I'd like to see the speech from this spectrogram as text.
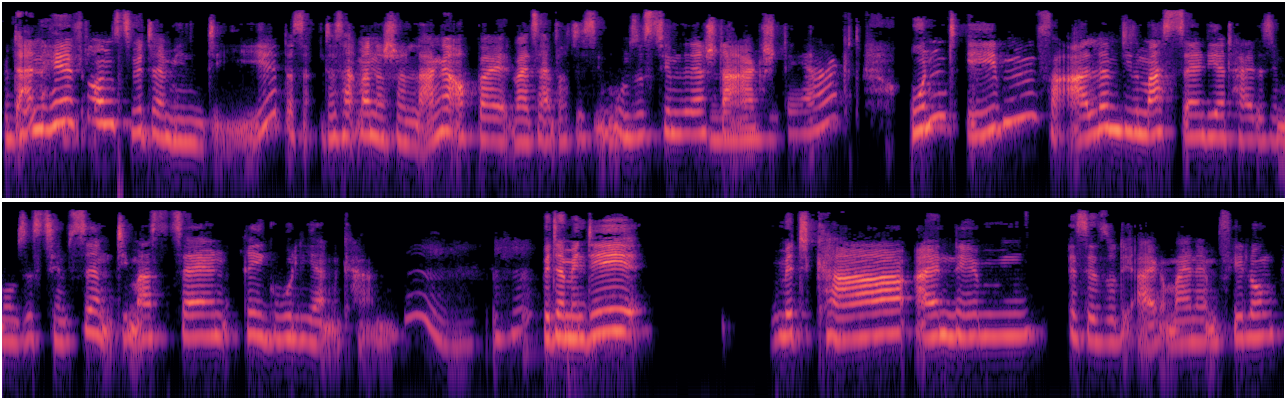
Dann hilft uns Vitamin D. Das, das hat man ja schon lange, auch bei, weil es einfach das Immunsystem sehr stark Mhm. stärkt. Und eben vor allem diese Mastzellen, die ja Teil des Immunsystems sind, die Mastzellen regulieren kann. Hm, mhm. Vitamin D mit K einnehmen ist ja so die allgemeine Empfehlung.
